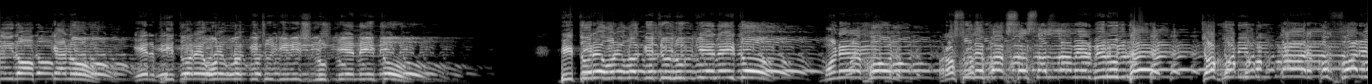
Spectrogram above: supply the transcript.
নীরব কেন? এর ভিতরে অন্য কিছু জিনিস লুকিয়ে নেই তো। ভিতরে অন্য কিছু লুকিয়ে নেই তো। মনে রাখুন, রসুল সাল্লামের বিরুদ্ধে যখনই মক্কার কুফারে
